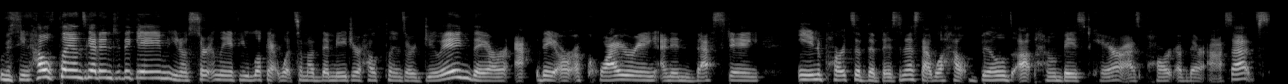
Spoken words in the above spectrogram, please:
We've seen health plans get into the game. You know, certainly if you look at what some of the major health plans are doing, they are they are acquiring and investing in parts of the business that will help build up home-based care as part of their assets.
